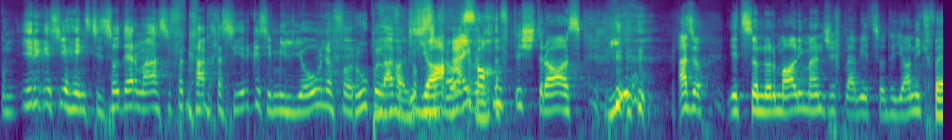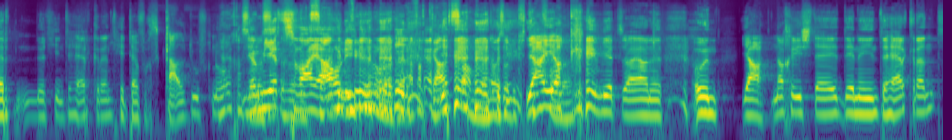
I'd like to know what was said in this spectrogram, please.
und irgendwie haben sie so dermaßen verkackt, dass sie irgendwie Millionen von Rubel Ja, einfach auf die Ja, Straße einfach auf der Straße. Wie? Also, jetzt so normale Menschen, ich glaube, jetzt so der Janik wäre nicht hinterhergerannt, hätte einfach das Geld aufgenommen. Ja, wir zwei auch nicht. Einfach Geld sammeln. Also Ja, ja, okay, wir zwei auch nicht. Und ja, nachher ist der denen hinterhergerannt.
